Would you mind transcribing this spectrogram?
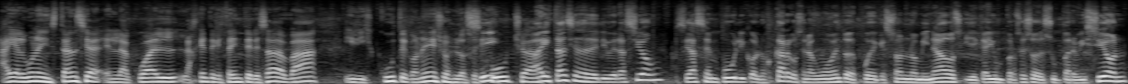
¿Hay alguna instancia en la cual la gente que está interesada va y discute con ellos, los escucha. Hay instancias de deliberación, se hacen públicos los cargos en algún momento después de que son nominados y de que hay un proceso de supervisión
